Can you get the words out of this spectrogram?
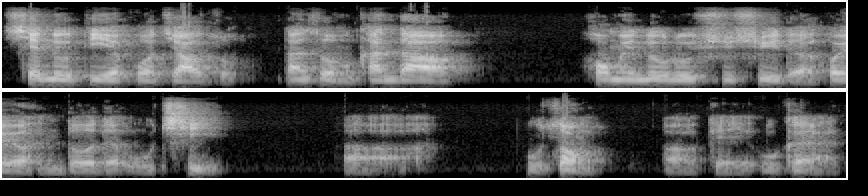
陷入第二波焦灼，但是我们看到。后面陆陆续续的会有很多的武器，呃，补送呃给乌克兰。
